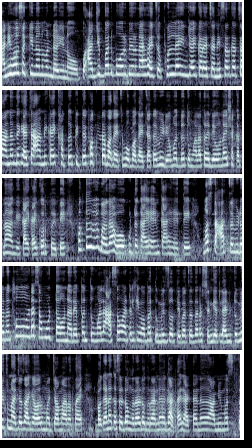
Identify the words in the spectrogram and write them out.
आणि हो सकीनन मंडळीनो अजिबात बोरबीर नाही व्हायचं फुल्ल एन्जॉय करायचा निसर्गाचा आनंद घ्यायचा आम्ही काही खातोय पितोय फक्त बघायचं. हो बघायचं. आता व्हिडिओमधनं तुम्हाला तर देऊ नाही शकत ना आगे काय काय करतोय ते. फक्त तुम्ही बघा हो कुठं काय आहे आणि काय आहे ते. मस्त आजचा व्हिडिओ ना थोडासा मोठा होणार आहे पण तुम्हाला असं वाटेल की बाबा तुम्हीच ज्योतिबाचं दर्शन घेतलं आणि तुम्हीच माझ्या जाग्यावर मज्जा मारत आहे. बघा ना कसं डोंगरा डोंगरानं घाटा घाटानं आम्ही मस्त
